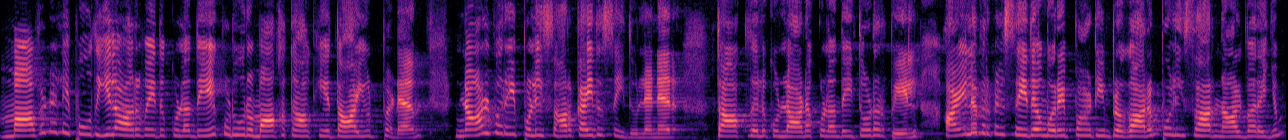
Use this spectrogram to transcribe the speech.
மாவனலி பகுதியில் ஆறு வயது குழந்தையை கொடூரமாக தாக்கிய தாய் உட்பட நால்வரை போலீசார் கைது செய்துள்ளனர். தாக்குதலுக்குள்ளான குழந்தை தொடர்பில் அயலவர்கள் செய்த முறைப்பாட்டின் பிரகாரம் போலீசார் நால்வரையும்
